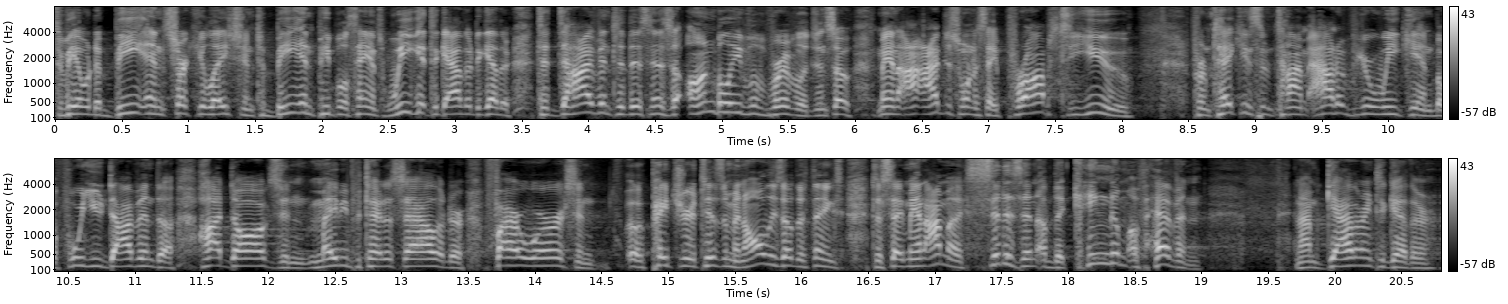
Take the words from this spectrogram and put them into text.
to be able to be in circulation, to be in people's hands. We get to gather together to dive into this, and it's an unbelievable privilege. And so, man, I, I, just want to say props to you from taking some time out of your weekend before you dive into hot dogs and maybe potato salad or fireworks and uh, patriotism and all these other things to say, man, I'm a citizen of the kingdom of heaven, and I'm gathering together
